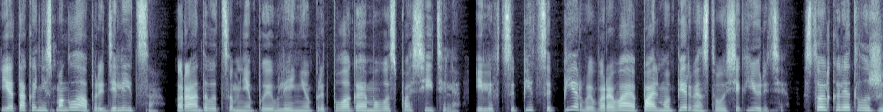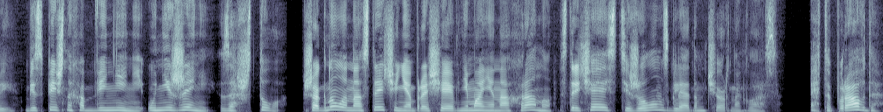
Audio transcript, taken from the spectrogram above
Я так и не смогла определиться, радоваться мне появлению предполагаемого спасителя или вцепиться первой, вырывая пальму первенства у секьюрити. Столько лет лжи, беспечных обвинений, унижений. За что? Шагнула навстречу, не обращая внимания на охрану, встречаясь с тяжелым взглядом черных глаз. «Это правда?»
